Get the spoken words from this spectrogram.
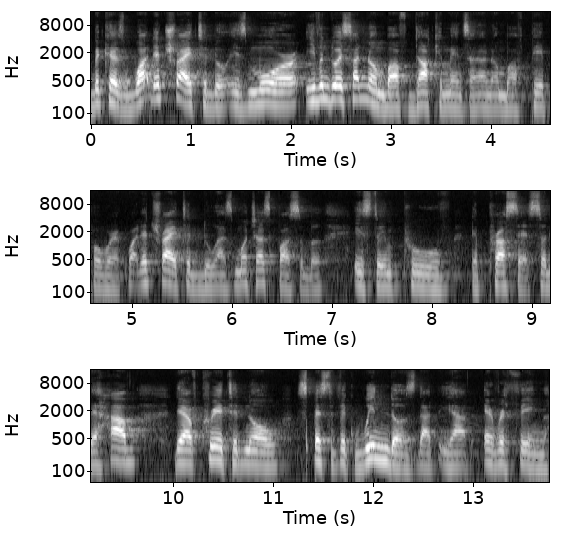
because what they try to do is more, even though it's a number of documents and a number of paperwork, what they try to do as much as possible is to improve the process. So they have, they have created now specific windows that you have everything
